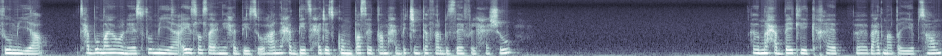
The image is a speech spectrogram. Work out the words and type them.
ثومية. تحبوا مايونيز ثومية أي صلصة يعني حبيتوها. أنا حبيت حاجة تكون بسيطة ما حبيتش نكثر بزاف الحشو. هذا ما حبيت لي كريب بعد ما طيبتهم.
